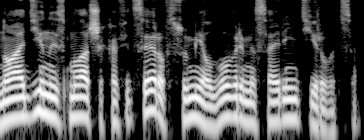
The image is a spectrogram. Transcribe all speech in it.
Но один из младших офицеров сумел вовремя сориентироваться.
